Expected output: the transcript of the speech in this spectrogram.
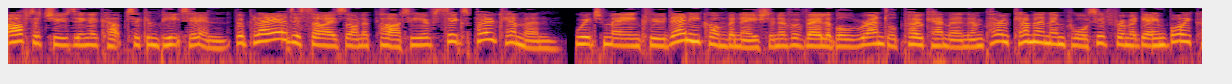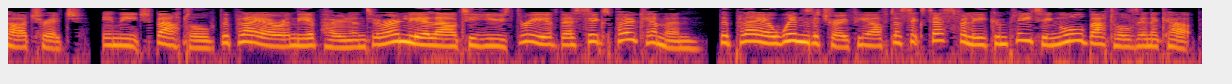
After choosing a cup to compete in, the player decides on a party of six Pokémon, which may include any combination of available rental Pokémon and Pokémon imported from a Game Boy cartridge. In each battle, the player and the opponent are only allowed to use three of their six Pokémon. The player wins a trophy after successfully completing all battles in a cup.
